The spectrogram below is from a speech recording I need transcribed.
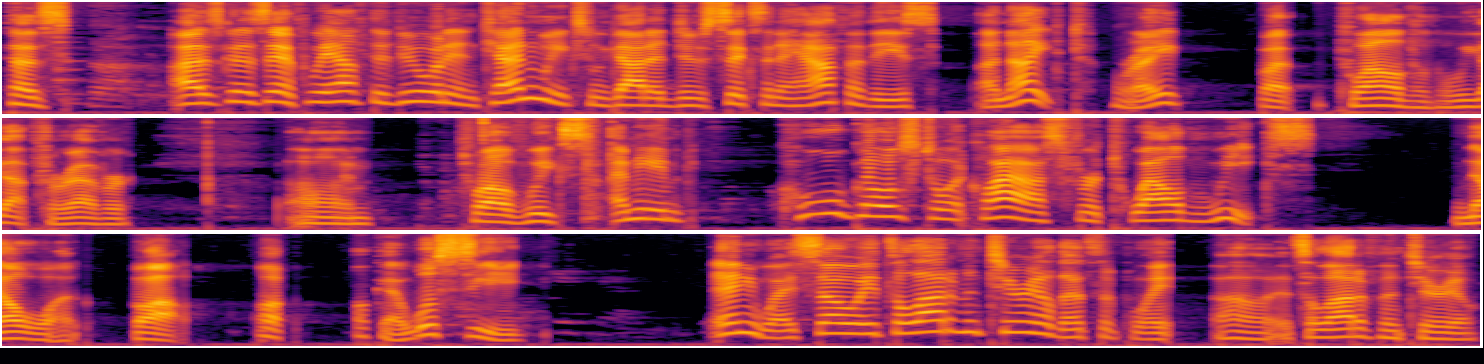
Because I was going to say, if we have to do it in 10 weeks, we got to do six and a half of these a night, right? But 12, we got forever. Um, 12 weeks. I mean, who goes to a class for 12 weeks? No one. Well, oh, okay, we'll see. Anyway, so it's a lot of material. That's the point. Uh, it's a lot of material.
